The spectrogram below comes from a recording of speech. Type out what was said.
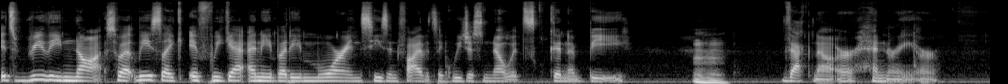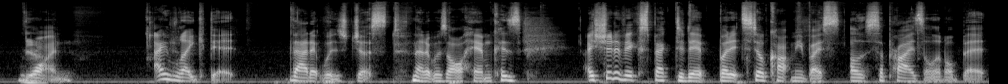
it's really not. So at least like if we get anybody more in season five it's like we just know it's gonna be mm-hmm. vecna or henry or Yeah. one. I liked it that it was just that it was all him because i should have expected it but it still caught me by a surprise a little bit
